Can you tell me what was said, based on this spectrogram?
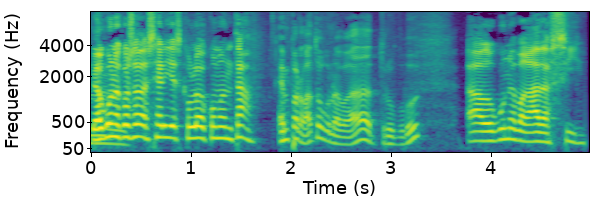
Ve Mm. alguna cosa de sèries que voleu comentar? Hem parlat alguna vegada de True Blood? Alguna vegada sí.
